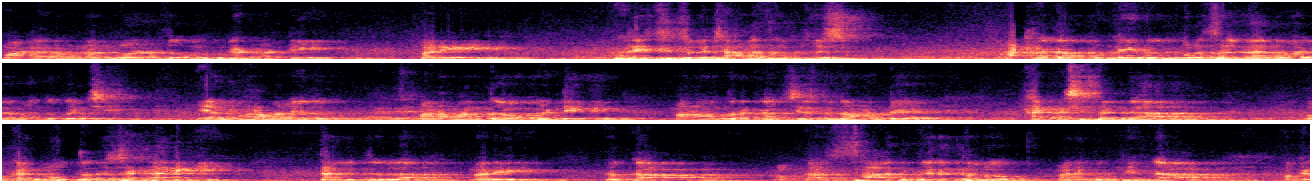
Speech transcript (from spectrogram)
మాట్లాడడం నన్ను అడుగుతూ అనుకున్నటువంటి మరి పరిస్థితులు చాలా సంతోషం. అట్లా కాకుండా ఈరోజు కుల సంఘాల వాళ్ళ ముందుకు వచ్చి ఏం పర్వాలేదు మనమంతా ఒకటి మనం అందరం కలిసి చేస్తున్నామంటే ఖచ్చితంగా ఒక నూతన శకానికి దళితుల మరి ఒక ఒక సాధికారతలో మరి ముఖ్యంగా ఒక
